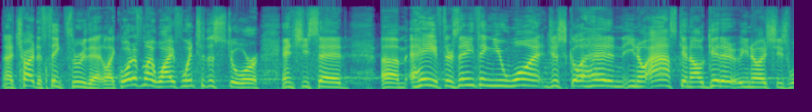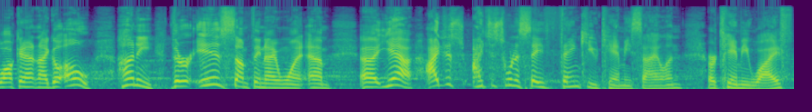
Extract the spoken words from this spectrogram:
And I tried to think through that. Like, what if my wife went to the store and she said, um, "Hey, if there's anything you want, just go ahead and you know ask, and I'll get it." You know, as she's walking out, and I go, "Oh, honey, there is something I want. Um, uh, yeah, I just I just want to say thank you, Tammy Silent or Tammy wife.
